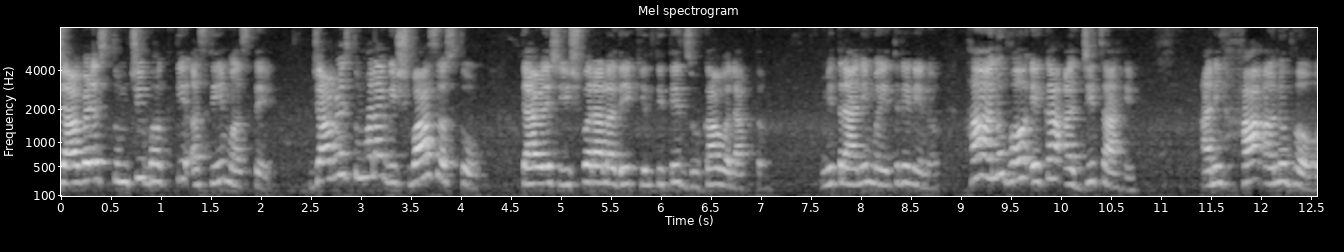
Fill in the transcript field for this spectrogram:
ज्यावेळेस तुमची भक्ती असीम असते ज्यावेळेस तुम्हाला विश्वास असतो त्यावेळेस ईश्वराला देखील तिथे झुकावं लागतं. मित्र आणि मैत्रिणीनं हा अनुभव एका आजीचा आहे. आणि हा अनुभव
